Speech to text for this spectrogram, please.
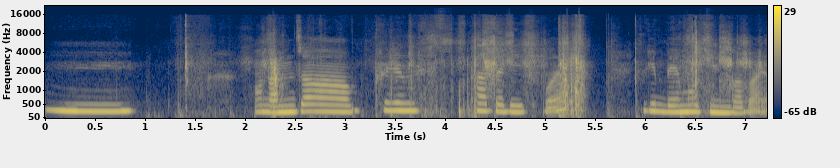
음, 어, 남자 프린스타들이 있고요. 여긴 메모지인가 봐요.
